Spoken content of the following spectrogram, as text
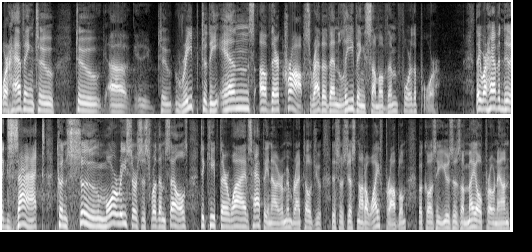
were having to, to, uh, to reap to the ends of their crops rather than leaving some of them for the poor. They were having to exact, consume more resources for themselves to keep their wives happy. Now, remember, I told you this was just not a wife problem because he uses a male pronoun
